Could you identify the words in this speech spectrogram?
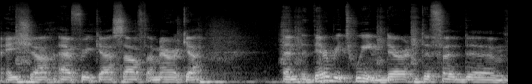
Asia, Africa, South America. And there between, there the, the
